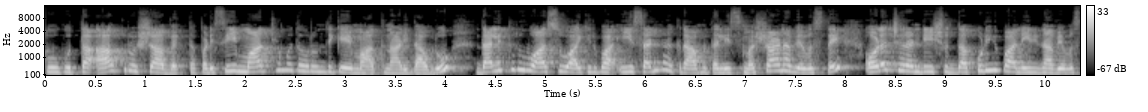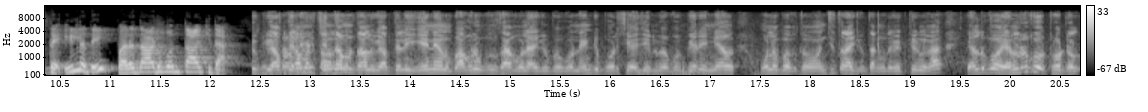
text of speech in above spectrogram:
ಕೂಗುತ್ತಾ ಆಕ್ರೋಶ ವ್ಯಕ್ತಪಡಿಸಿ ಮಾಧ್ಯಮದವರೊಂದಿಗೆ ಮಾತನಾಡಿದ ಅವರು, ದಲಿತರು ವಾಸವಾಗಿರುವ ಈ ಸಣ್ಣ ಗ್ರಾಮದಲ್ಲಿ ಸ್ಮಶಾನ ವ್ಯವಸ್ಥೆ ಒಳಚರಂಡಿ ಶುದ್ಧ ಕುಡಿಯುವ ನೀರಿನ ವ್ಯವಸ್ಥೆ ಇಲ್ಲದೆ ಪರದಾಡುವಂತಾಗಿದೆ. ವ್ಯಾಪ್ತಿಯಲ್ಲಿ ಚಿಂತಾಮಣಿ ತಾಲೂಕು ವ್ಯಾಪ್ತಿಯಲ್ಲಿ ಏನೇನು ಬಾಗ್ರೂಮ್ ಸಾಗುವಳಿ ಆಗಿರಬೇಕು, ನೈಂಟಿ ಫೋರ್ ಸಿ ಇರಬೇಕು, ಬೇರೆ ಇನ್ಯಾವ ಮೂಲಭೂತ ವಂಚಿತರಾಗಿರ್ತಕ್ಕಂಥ ವ್ಯಕ್ತಿಗಳಿಗೆ ಎಲ್ರಿಗೂ ಎಲ್ರಿಗೂ ಟೋಟಲ್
